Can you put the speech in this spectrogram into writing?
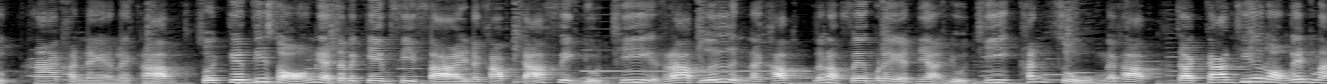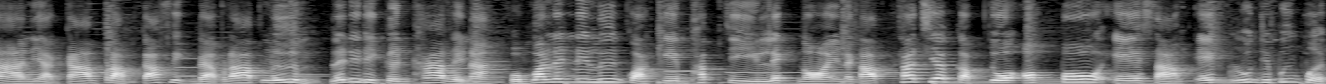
7.5 คะแนนเลยครับ ส่วนเกมที่ 2 เนี่ยจะเป็นเกมฟรีไฟนะครับกราฟิกอยู่ที่ราบลื่นนะครับระดับเฟรมเรทเนี่ยอยู่ที่ขั้นสูงนะครับจากการที่ลองเล่นมาเนี่ยการปรับกราฟิกแบบราบลื่นเล่นได้ดีเกินคาดเลยนะ ผมว่าเล่นได้ลื่นกว่าเกม PUBG เล็กน้อยนะครับถ้าเทียบกับตัว oppo 3X รุ่นที่เพิ่งเปิด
